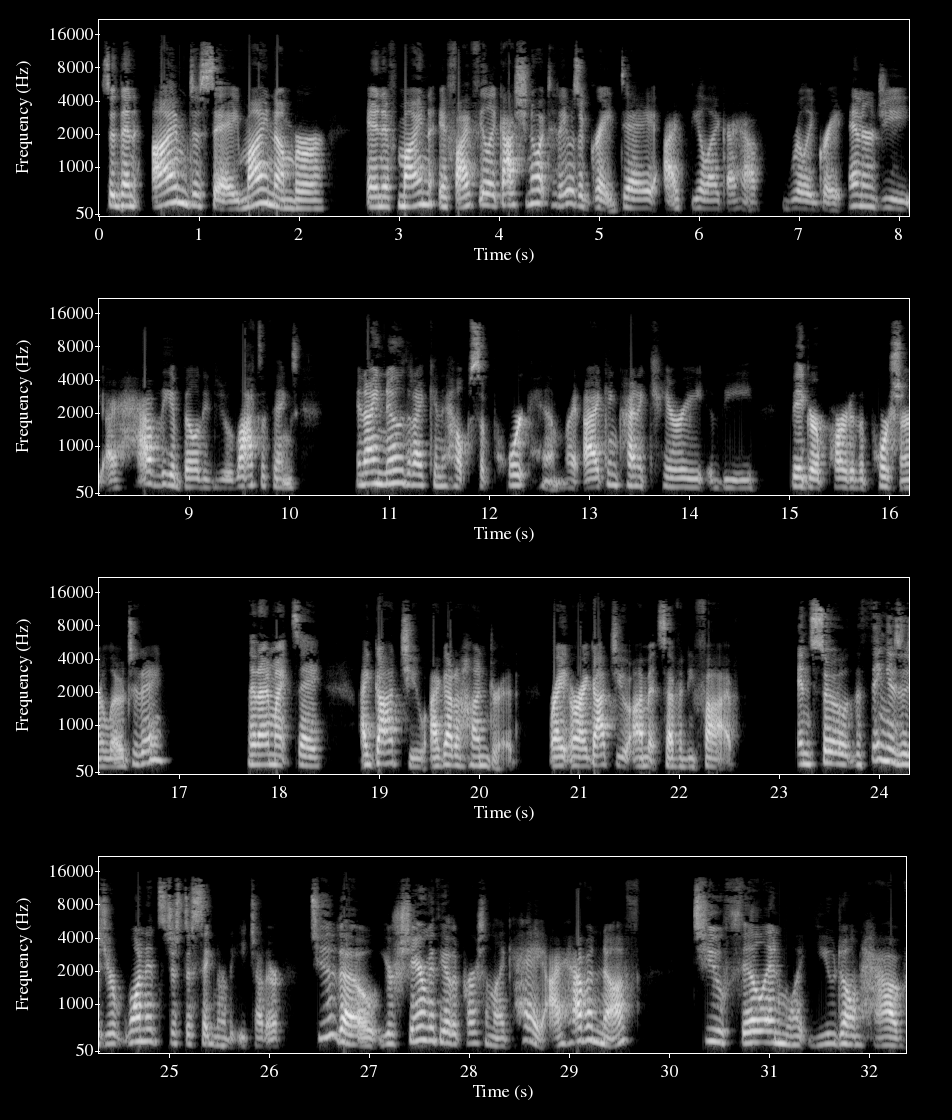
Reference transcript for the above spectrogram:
So then I'm to say my number. And if mine, if I feel like, gosh, you know what, today was a great day. I feel like I have really great energy. I have the ability to do lots of things. And I know that I can help support him, right? I can kind of carry the bigger part of the portion or load today. Then I might say, I got you. I got a hundred right? Or I got you, I'm at 75. And so the thing is, is you're one, it's just a signal to each other. Two, though, you're sharing with the other person, like, hey, I have enough to fill in what you don't have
